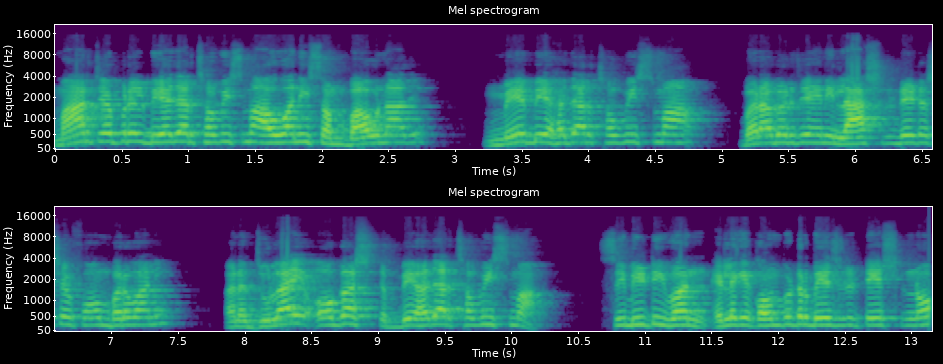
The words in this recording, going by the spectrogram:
માર્ચ, એપ્રિલ બે હજાર છવ્વીસમાં આવવાની સંભાવના છે. મે બે હજાર છવ્વીસમાં બરાબર છે, એની લાસ્ટ ડેટ હશે ફોર્મ ભરવાની. અને જુલાઈ, ઓગસ્ટ બે હજાર છવ્વીસમાં સીબીટી વન એટલે કે કોમ્પ્યુટર બેઝડ ટેસ્ટનો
